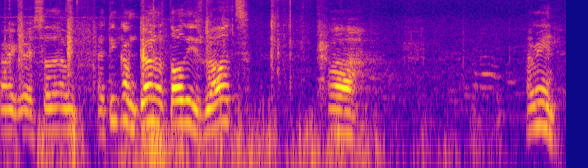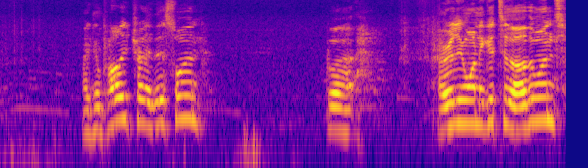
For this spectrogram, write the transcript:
Alright guys, so um, I think I'm done with all these routes. Uh, I mean, I can probably try this one, but I really want to get to the other ones.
